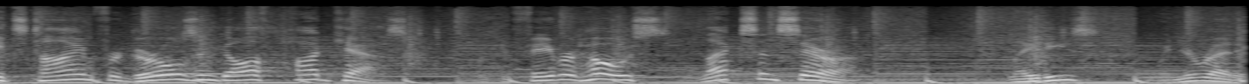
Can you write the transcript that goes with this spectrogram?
It's time for Girls N' Golf Podcast with your favorite hosts, Lex and Sarah. Ladies, when you're ready.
